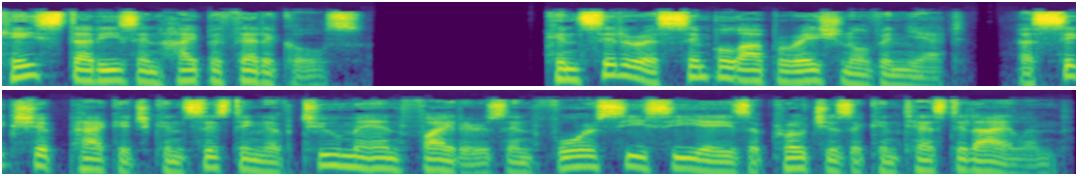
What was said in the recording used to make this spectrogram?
Case studies and hypotheticals. Consider a simple operational vignette, a six-ship package consisting of two manned fighters and four CCAs approaches a contested island.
